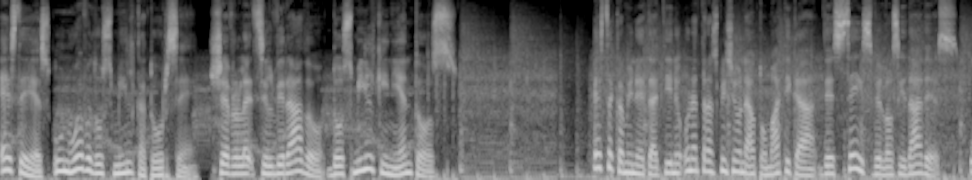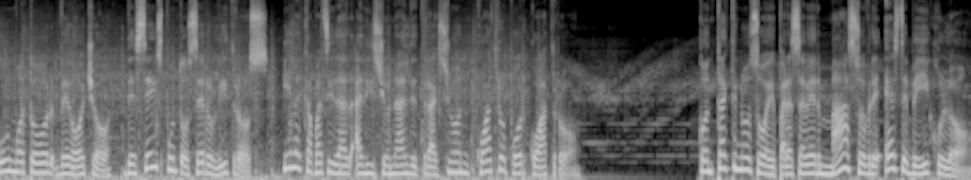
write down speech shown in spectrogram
Este es un nuevo 2014 Chevrolet Silverado 2500. Esta camioneta tiene una transmisión automática de 6 velocidades, un motor V8 de 6.0 litros y la capacidad adicional de tracción 4x4. Contáctenos hoy para saber más sobre este vehículo.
